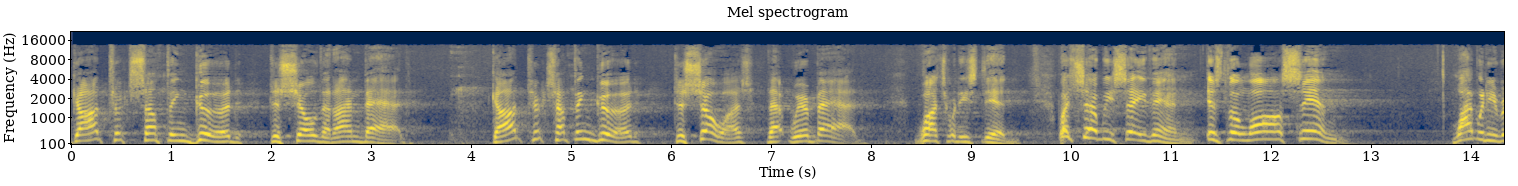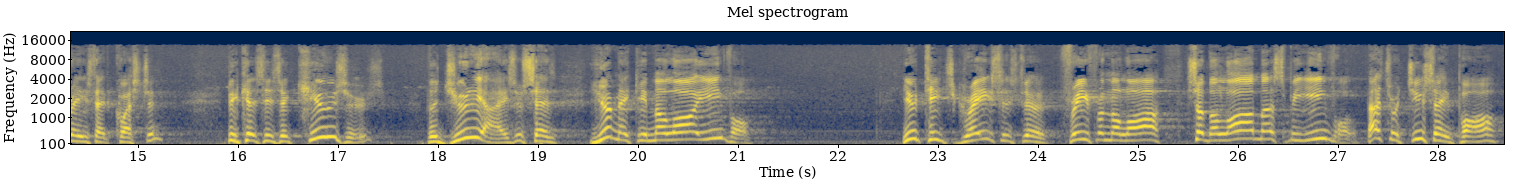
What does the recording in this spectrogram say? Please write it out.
God took something good to show that I'm bad. God took something good to show us that we're bad. Watch what he did. What shall we say then? Is the law sin? Why would he raise that question? Because his accusers, the Judaizer says, You're making the law evil. You teach grace is to free from the law, so the law must be evil. That's what you say, Paul.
